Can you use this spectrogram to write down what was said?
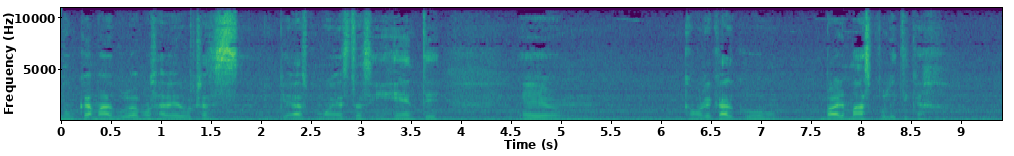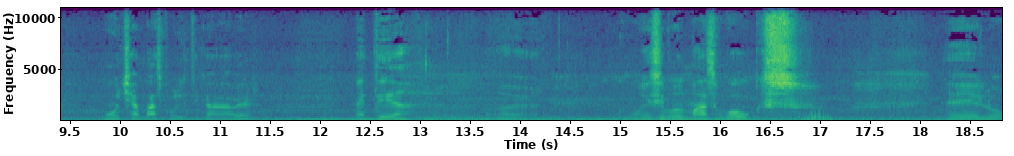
nunca más volvamos a ver otras Olimpiadas como estas sin gente. Eh, como recalco, va a haber más política, mucha más política van a haber metida. Eh, como decimos, más wokes. lo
